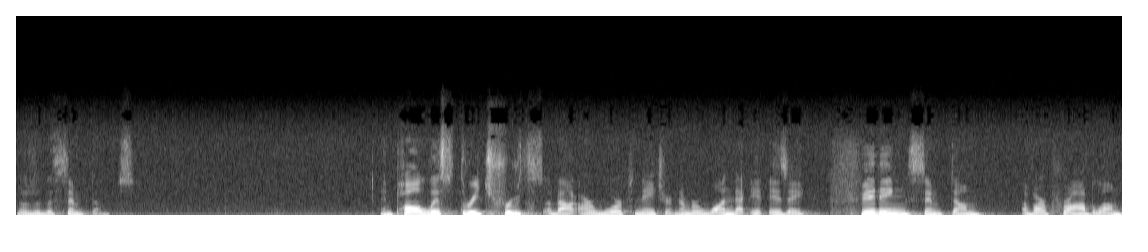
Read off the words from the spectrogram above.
Those are the symptoms. And Paul lists three truths about our warped nature. Number one, that it is a fitting symptom of our problem,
